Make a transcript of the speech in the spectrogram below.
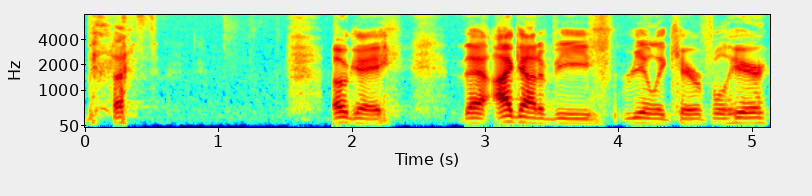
That's, okay, that I got to be really careful here.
